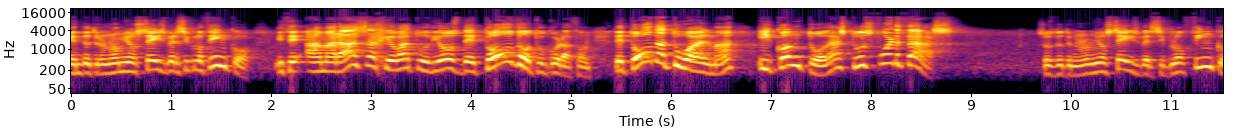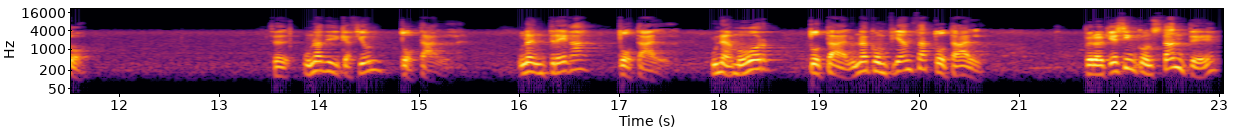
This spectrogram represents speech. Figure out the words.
En Deuteronomio 6, versículo 5, dice, amarás a Jehová tu Dios de todo tu corazón, de toda tu alma y con todas tus fuerzas. Eso es Deuteronomio 6, versículo 5 una dedicación total, una entrega total, un amor total, una confianza total. Pero el que es inconstante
